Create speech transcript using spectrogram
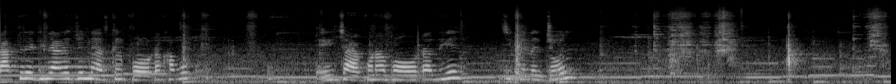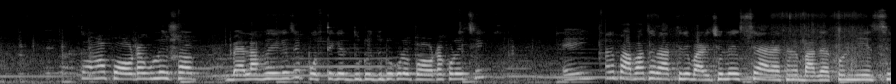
রাত্রে ডিনারের জন্য আজকের পরোটা খাব। এই চারকোনা পরোটা দিয়ে চিকেনের জল তো আমার পরোটাগুলো সব বেলা হয়ে গেছে প্রত্যেকের দুটো দুটো করে পরোটা করেছি। এই বাবা তো রাত্রে বাড়ি চলে এসছে, আর এখানে বাজার করে নিয়ে এসছে।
